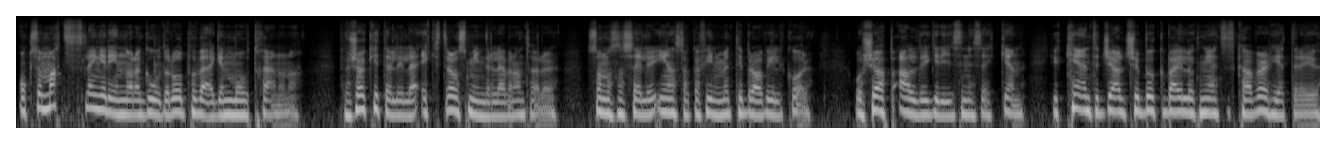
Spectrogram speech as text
Också Mats slänger in några goda råd på vägen mot stjärnorna. Försök hitta det lilla extra hos mindre leverantörer. Sådana som säljer enstaka filmer till bra villkor. Och köp aldrig grisen i säcken. You can't judge a book by looking at its cover, heter det ju.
